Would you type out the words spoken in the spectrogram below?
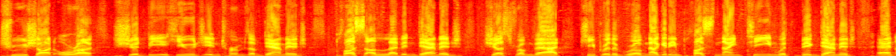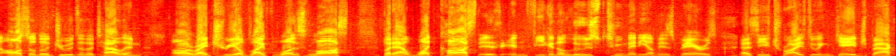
True Shot Aura should be huge in terms of damage. Plus 11 damage just from that. Keeper of the Grove now getting plus 19 with big damage. And also the Druids of the Talon all right, Tree of Life was lost, but at what cost is Infi going to lose too many of his bears as he tries to engage back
